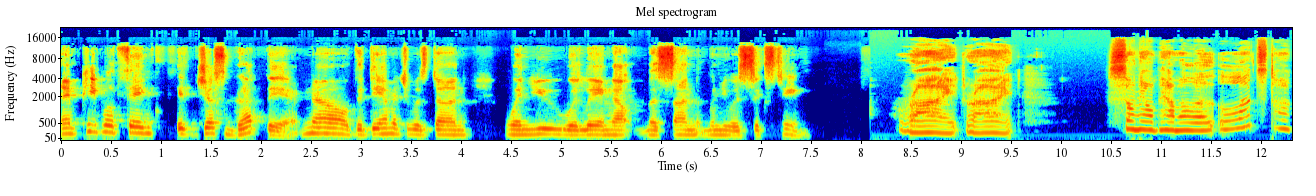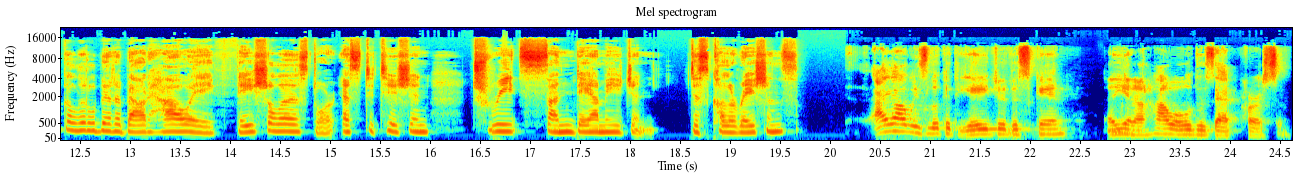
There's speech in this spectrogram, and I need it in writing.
And people think it just got there. No the damage was done when you were laying out in the sun when you were 16 right right. So now pamela let's talk a little bit about how a facialist or esthetician treats sun damage and discolorations? I always look at the age of the skin. Uh, you know, how old is that person?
